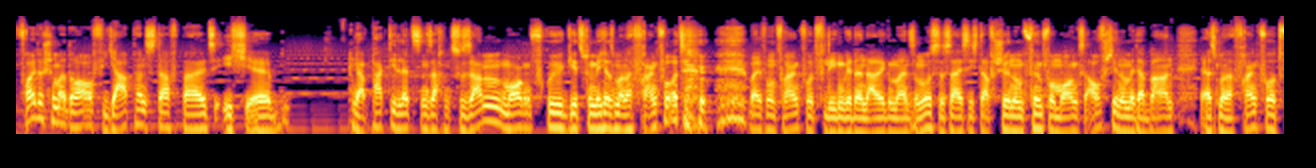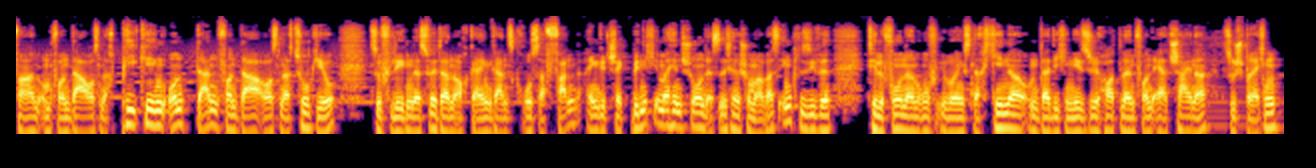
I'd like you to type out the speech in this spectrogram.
freut euch schon mal drauf, Japan-Stuff bald. Ich äh, ja, pack die letzten Sachen zusammen. Morgen früh geht's für mich erstmal nach Frankfurt, weil von Frankfurt fliegen wir dann alle gemeinsam los. Das heißt, ich darf schön um 5 Uhr morgens aufstehen und mit der Bahn erstmal nach Frankfurt fahren, um von da aus nach Peking und dann von da aus nach Tokio zu fliegen. Das wird dann auch ein ganz großer Fun. Eingecheckt bin ich immerhin schon, das ist ja schon mal was, inklusive Telefonanruf übrigens nach China, um da die chinesische Hotline von Air China zu sprechen.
